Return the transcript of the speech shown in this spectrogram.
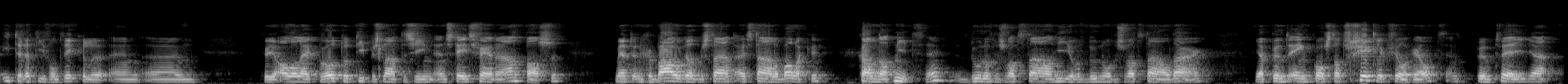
iteratief ontwikkelen en um, kun je allerlei prototypes laten zien en steeds verder aanpassen. Met een gebouw dat bestaat uit stalen balken kan dat niet. Hè? Doe nog eens wat staal hier of doe nog eens wat staal daar. Ja, punt 1 kost dat verschrikkelijk veel geld. En punt 2, ja,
